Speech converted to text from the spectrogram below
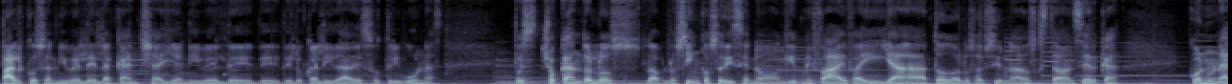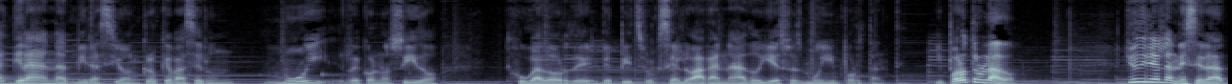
palcos a nivel de la cancha y a nivel de localidades o tribunas pues chocando los, los cinco se dice, ¿no? Give me five, ahí ya a todos los aficionados que estaban cerca, con una gran admiración. Creo que va a ser un muy reconocido jugador de, de Pittsburgh. Se lo ha ganado y eso es muy importante. Y por otro lado, yo diría la necedad,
